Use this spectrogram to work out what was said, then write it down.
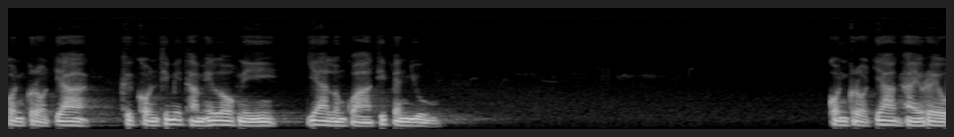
คนโกรธยากคือคนที่ไม่ทำให้โลกนี้ แย่ลงกว่าที่เป็นอยู่ คนโกรธยากหายเร็ว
